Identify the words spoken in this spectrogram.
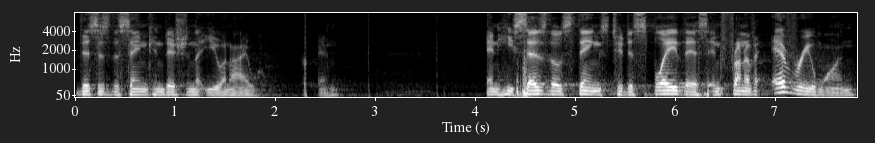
this is the same condition that you and I are in. And he says those things to display this in front of everyone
